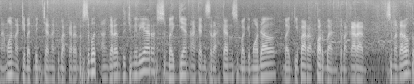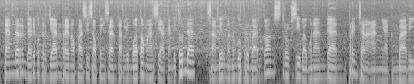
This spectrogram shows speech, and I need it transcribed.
Namun akibat bencana kebakaran tersebut, anggaran 7 miliar sebagian akan diserahkan sebagai modal bagi para korban kebakaran. Sementara untuk tender dari pekerjaan renovasi shopping center Limboto masih akan ditunda sambil menunggu perubahan konstruksi bangunan dan perencanaannya kembali.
